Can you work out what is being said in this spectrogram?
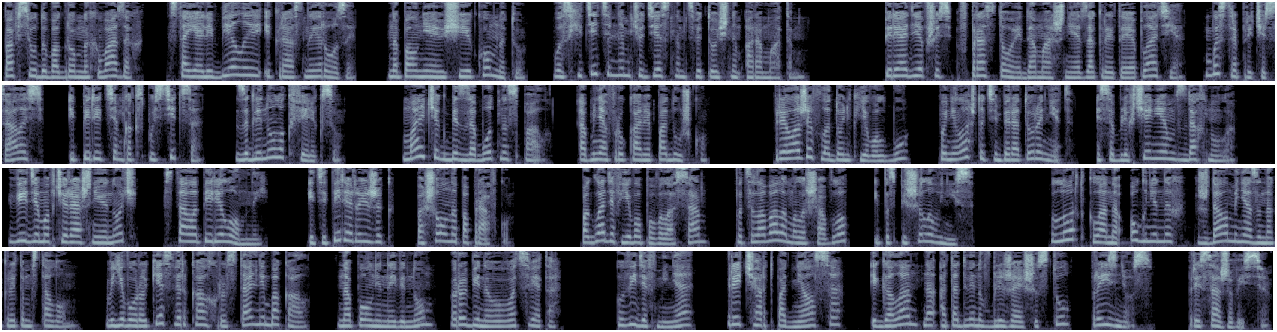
Повсюду в огромных вазах стояли белые и красные розы, наполняющие комнату восхитительным чудесным цветочным ароматом. Переодевшись в простое домашнее закрытое платье, быстро причесалась и перед тем, как спуститься, заглянула к Феликсу. Мальчик беззаботно спал, обняв руками подушку. Приложив ладонь к его лбу, поняла, что температуры нет, и с облегчением вздохнула. Видимо, вчерашняя ночь стала переломной, и теперь Рыжик пошел на поправку. Погладив его по волосам, поцеловала малыша в лоб и поспешила вниз. Лорд клана Огненных ждал меня за накрытым столом. В его руке сверкал хрустальный бокал, наполненный вином рубинового цвета. Увидев меня, Ричард поднялся и, галантно отодвинув ближайший стул, произнес «Присаживайся».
